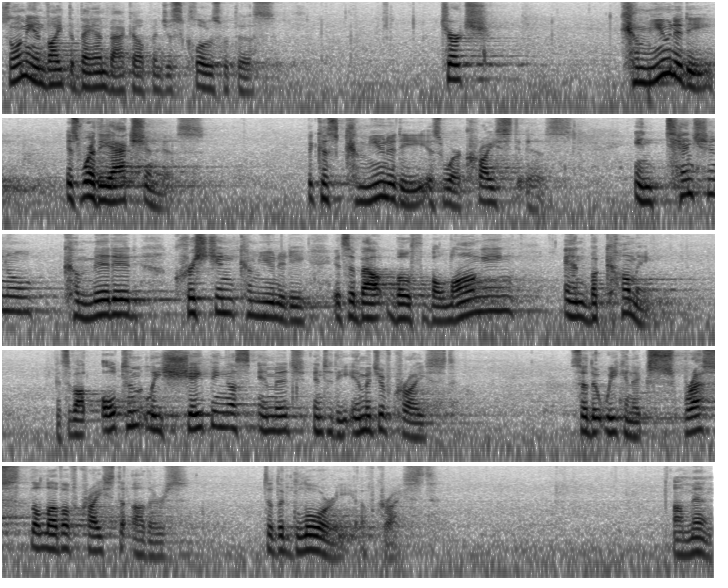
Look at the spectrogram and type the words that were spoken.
So let me invite the band back up and just close with this. Church, community is where the action is, because community is where Christ is intentional, committed Christian community, it's about both belonging and becoming. It's about ultimately shaping us image into the image of Christ so that we can express the love of Christ to others to the glory of Christ. Amen.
